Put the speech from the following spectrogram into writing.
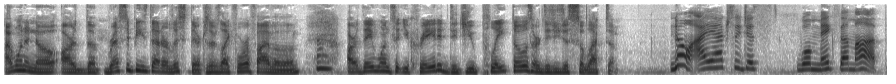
I want to know: Are the recipes that are listed there? Because there's like four or five of them. Uh-huh. Are they ones that you created? Did you plate those, or did you just select them? No, I actually just will make them up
